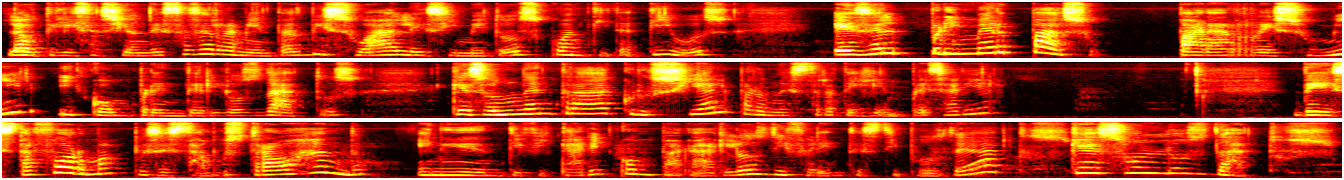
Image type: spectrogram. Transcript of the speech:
La utilización de estas herramientas visuales y métodos cuantitativos es el primer paso para resumir y comprender los datos, que son una entrada crucial para una estrategia empresarial. De esta forma, pues estamos trabajando en identificar y comparar los diferentes tipos de datos. ¿Qué son los datos?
